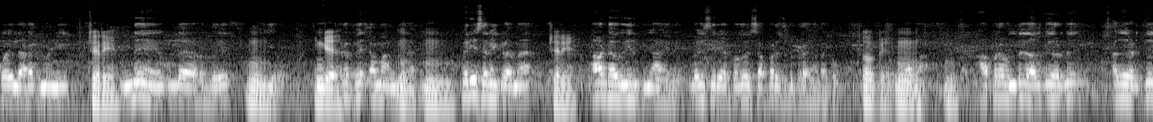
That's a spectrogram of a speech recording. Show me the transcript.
கோயில் அடக்கம் பண்ணி சரி. இன்னும் உள்ள வந்து இங்கே. ஆமாம் அங்கே தான். ம் பெரிய சனிக்கிழமை. சரி. ஆண்டவர் உயிர்ப்பு ஞாயிறு. வெகு சிறிய பகு சப்பர சுற்றுப்புற நடக்கும். ஓகே ம். ஆமாம் அப்புறம் வந்து அதுக்கு வந்து அது அடுத்து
